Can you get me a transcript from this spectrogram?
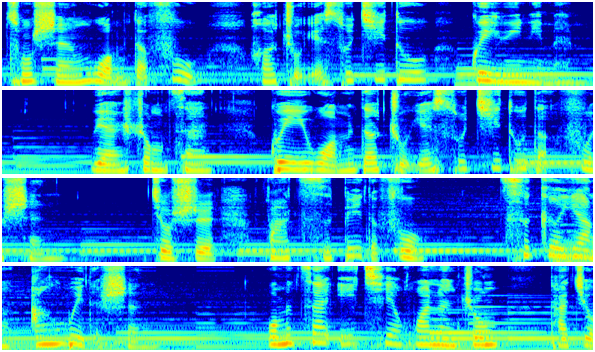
从神我们的父和主耶稣基督归于你们。愿颂赞。归于我们的主耶稣基督的父神，就是发慈悲的父，赐各样安慰的神。我们在一切患难中，他就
